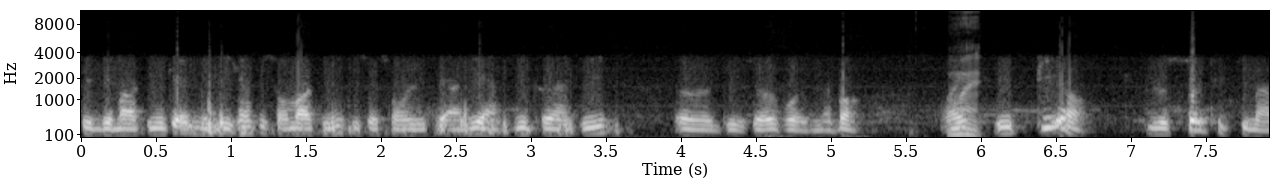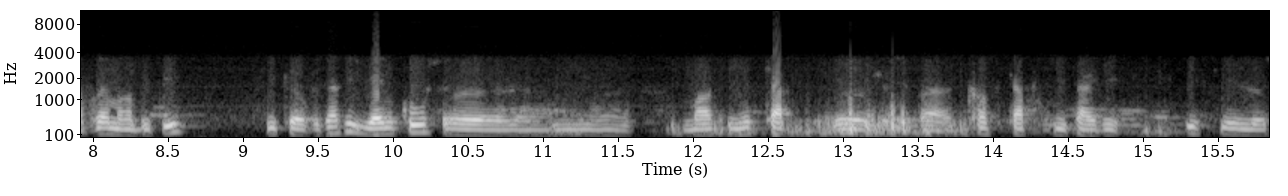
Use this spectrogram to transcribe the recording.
c'est des Martiniquais, mais des gens qui sont Martiniques qui se sont laissés aller à dégrader euh, des œuvres. Mais bon. Ouais. Et pire, le seul truc qui m'a vraiment embêté, c'est que vous savez, il y a une course euh, Martinique Cap, euh, je sais pas, Cross Cap qui est arrivée. Et c'est le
